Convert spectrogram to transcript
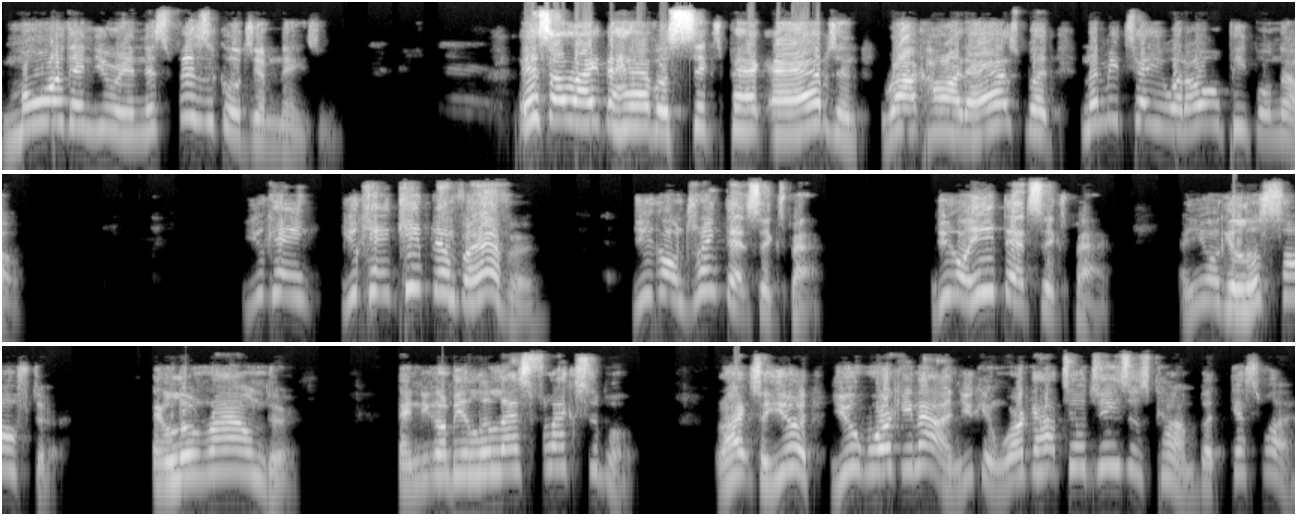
more than you're in this physical gymnasium. It's all right to have a six pack abs and rock hard abs, but let me tell you what old people know. You can't you can't keep them forever. You're gonna drink that six pack. You're gonna eat that six pack, and you're gonna get a little softer and a little rounder, and you're gonna be a little less flexible, right? So you're you're working out, and you can work out till Jesus come. But guess what?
